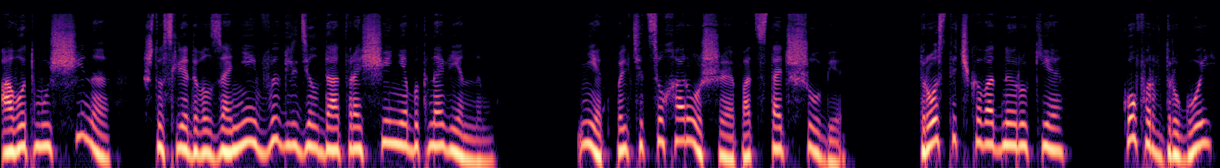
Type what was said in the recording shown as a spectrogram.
А вот мужчина, что следовал за ней, выглядел до отвращения обыкновенным. Нет, пальтецо хорошее, под стать шубе — Тросточка в одной руке, кофр в другой.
